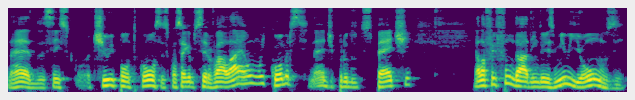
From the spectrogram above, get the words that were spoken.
né? Chewy.com, vocês conseguem observar lá, é um e-commerce né, de produtos pet. Ela foi fundada em 2011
